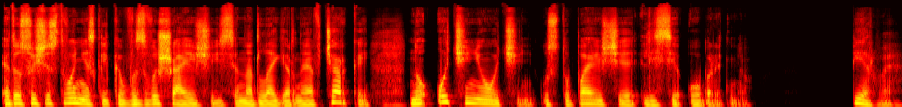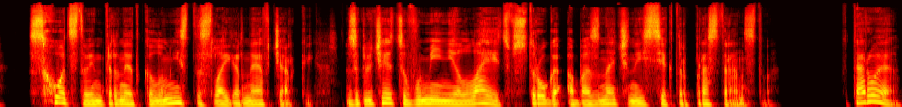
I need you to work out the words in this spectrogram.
Это существо, несколько возвышающееся над лагерной овчаркой, но очень и очень уступающее лисе-оборотню. Первое. Сходство интернет-колумниста с лагерной овчаркой заключается в умении лаять в строго обозначенный сектор пространства. Второе.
